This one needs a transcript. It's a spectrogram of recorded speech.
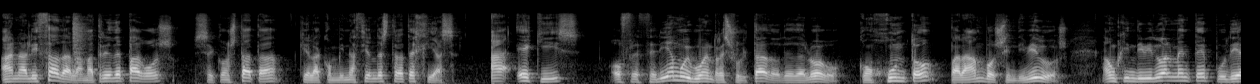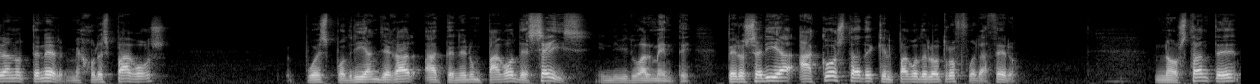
Analizada la matriz de pagos, se constata que la combinación de estrategias AX ofrecería muy buen resultado, desde luego, conjunto para ambos individuos, aunque individualmente pudieran obtener mejores pagos, pues podrían llegar a tener un pago de 6 individualmente, pero sería a costa de que el pago del otro fuera cero. No obstante,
